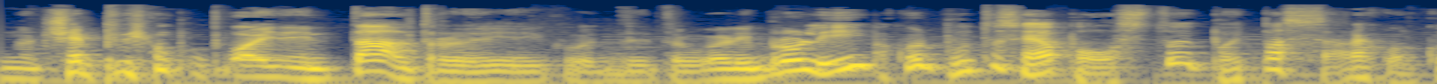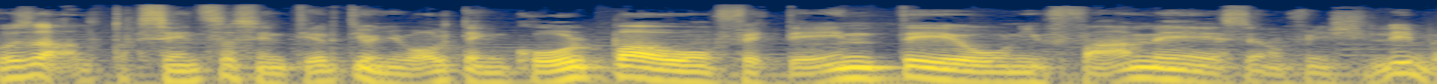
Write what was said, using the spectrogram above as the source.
non c'è più poi nient'altro dentro quel libro lì, a quel punto sei a posto e puoi passare a qualcos'altro, senza sentirti ogni volta in colpa o un fetente o un infame se non finisci il libro.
